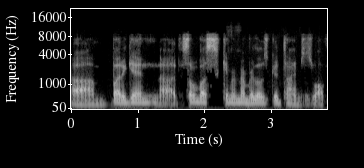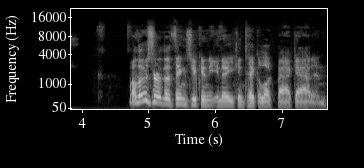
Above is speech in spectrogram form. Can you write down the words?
Um, but again, uh, some of us can remember those good times as well. Well, those are the things you can you know you can take a look back at and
